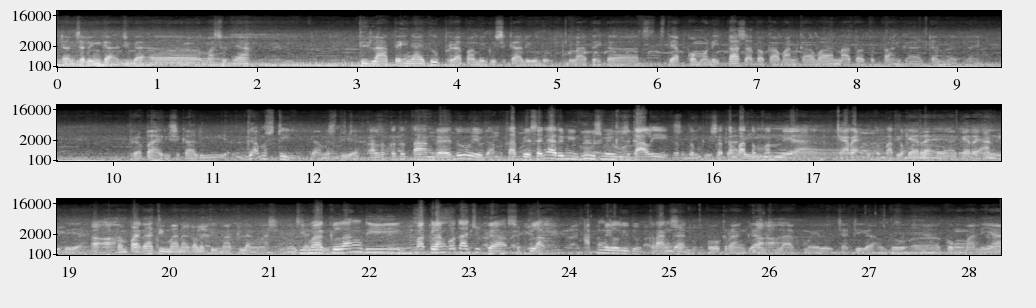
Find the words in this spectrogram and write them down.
Dan sering nggak juga eh, maksudnya dilatihnya itu berapa minggu sekali untuk melatih ke setiap komunitas atau kawan-kawan atau tetangga dan lain-lain. Berapa hari sekali? Enggak mesti. Nggak mesti ya. Kalau ke tetangga itu ya nggak- biasanya hari Minggu seminggu sekali ke, Seminggu ke tempat temen ya, ya. kerek di tempat Di temen. kerek ya, kerean gitu ya. Ah, ah, Tempatnya di mana kalau di Magelang Mas? Ini Di jadi- Magelang di Magelang kota juga sebelah Akmil itu Keranggan. Oh, Keranggan, Ah, ah. Blackmail. Jadi kan untuk eh, Kongmania,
